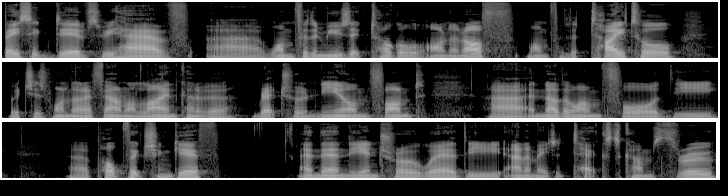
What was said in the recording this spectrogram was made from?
basic divs. We have uh, one for the music toggle on and off, one for the title, which is one that I found online, kind of a retro neon font, uh, another one for the uh, Pulp Fiction GIF, and then the intro where the animated text comes through.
